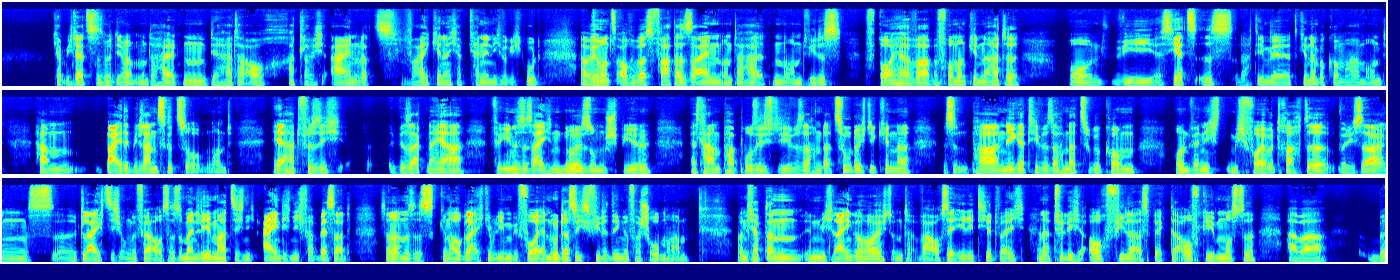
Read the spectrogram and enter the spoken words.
ich habe mich letztens mit jemandem unterhalten, der hatte auch, hat glaube ich ein oder zwei Kinder, ich habe kenne ihn nicht wirklich gut, aber wir haben uns auch über das Vatersein unterhalten und wie das vorher war, bevor man Kinder hatte und wie es jetzt ist, nachdem wir Kinder bekommen haben und haben beide Bilanz gezogen und er hat für sich gesagt, na ja, für ihn ist es eigentlich ein Nullsummenspiel. Es kamen ein paar positive Sachen dazu durch die Kinder, es sind ein paar negative Sachen dazu gekommen und wenn ich mich vorher betrachte, würde ich sagen, es äh, gleicht sich ungefähr aus. Also mein Leben hat sich nicht, eigentlich nicht verbessert, sondern es ist genau gleich geblieben wie vorher, nur dass sich viele Dinge verschoben haben. Und ich habe dann in mich reingehorcht und war auch sehr irritiert, weil ich natürlich auch viele Aspekte aufgeben musste, aber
